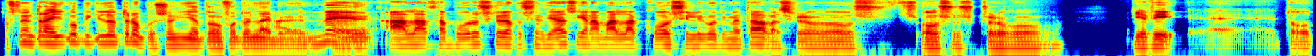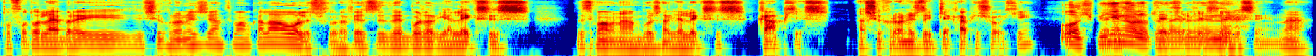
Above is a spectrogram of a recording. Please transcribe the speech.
αυτό είναι τραγικό ποικιλοτρόπο, όχι για το photo library. ναι, δηλαδή... αλλά θα μπορούσε να το συνδυάσει για να μαλακώσει λίγο τη μετάβαση. Όσους ξέρω εγώ. Γιατί ε, το, το photo library συγχρονίζει, αν θυμάμαι καλά, όλες τις φωτογραφίες. Δεν μπορείς να διαλέξεις. Δεν θυμάμαι αν μπορείς να διαλέξεις κάποιες. Να συγχρονίζεται και κάποιες όχι. Όχι, πηγαίνει όλο το library. Ναι. ναι.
